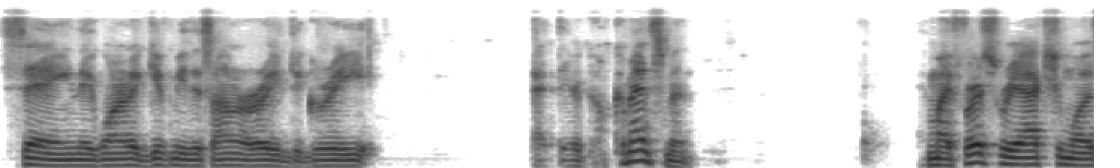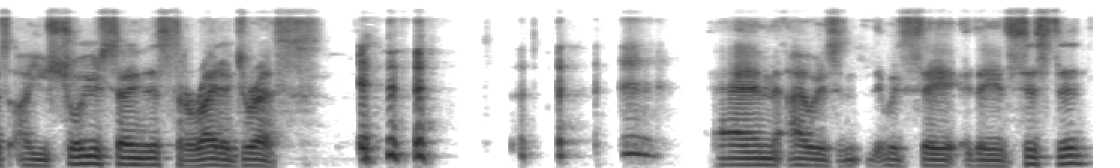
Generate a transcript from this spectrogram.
saying they wanted to give me this honorary degree at their commencement. And my first reaction was, are you sure you're sending this to the right address? And I was, it would say, they insisted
